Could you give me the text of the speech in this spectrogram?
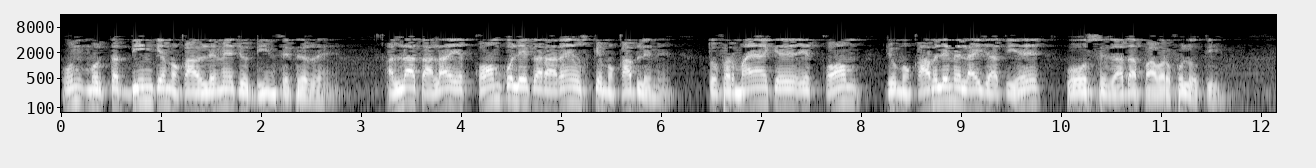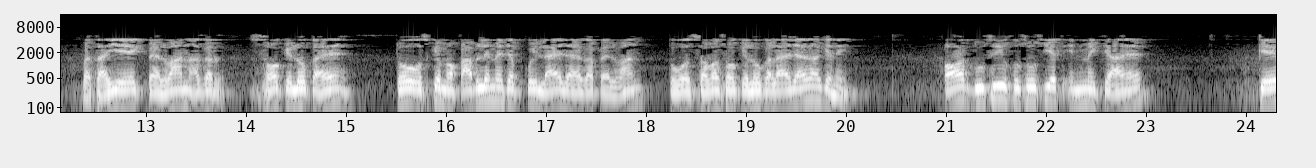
ان مرتدین کے مقابلے میں جو دین سے پھر رہے ہیں۔ اللہ تعالیٰ ایک قوم کو لے کر آ رہے ہیں اس کے مقابلے میں۔ تو فرمایا کہ ایک قوم جو مقابلے میں لائی جاتی ہے، وہ اس سے زیادہ پاورفل ہوتی ہے۔ بتائیے، ایک پہلوان اگر سو کلو کا ہے، تو اس کے مقابلے میں جب کوئی لایا جائے گا پہلوان، تو وہ سوا سو کلو کا لایا جائے گا کہ نہیں؟ اور دوسری خصوصیت ان میں کیا ہے کہ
